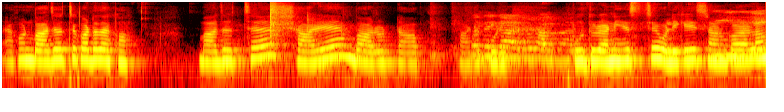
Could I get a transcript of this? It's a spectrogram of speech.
এখন বাজে হচ্ছে কটা দেখো? বাজে হচ্ছে সাড়ে বারোটা বারোটা কুড়ি। পুতুরানি এসছে, অলিকেই স্নান করালাম।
